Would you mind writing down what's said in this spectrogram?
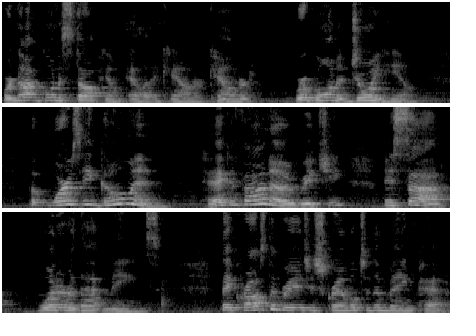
We're not going to stop him, Ella countered. We're going to join him. But where's he going? Heck if I know, Richie. Sighed, whatever that means. They crossed the bridge and scrambled to the main path.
